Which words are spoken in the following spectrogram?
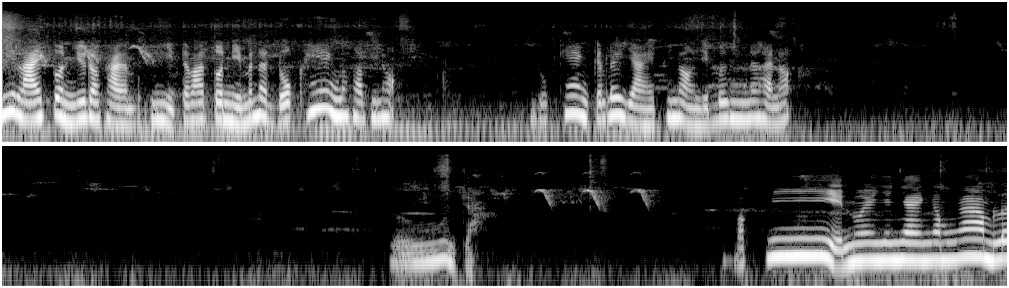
มีหลายต้นอยู่ดอกค่ะบักหมี่แต่ว่าต้นนี้มันดกแห้งนะคะพี่น้องดกแห้งก็เลยใหญ่พี่น้องได้เบิ่งนะคะเนาะ อู้จ้ะบักมี่หน่วยใหญ่ๆงามๆเล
